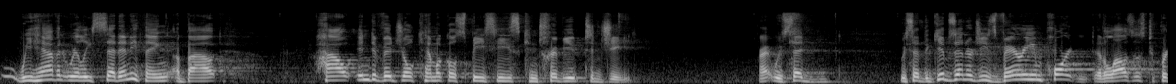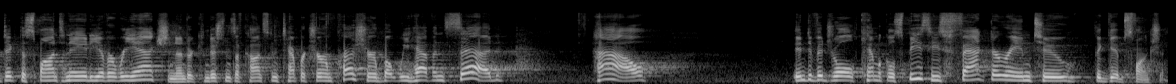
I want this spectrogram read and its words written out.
we haven't really said anything about how individual chemical species contribute to G. Right? We've said, we said the Gibbs energy is very important. It allows us to predict the spontaneity of a reaction under conditions of constant temperature and pressure, but we haven't said how individual chemical species factor into the Gibbs function.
